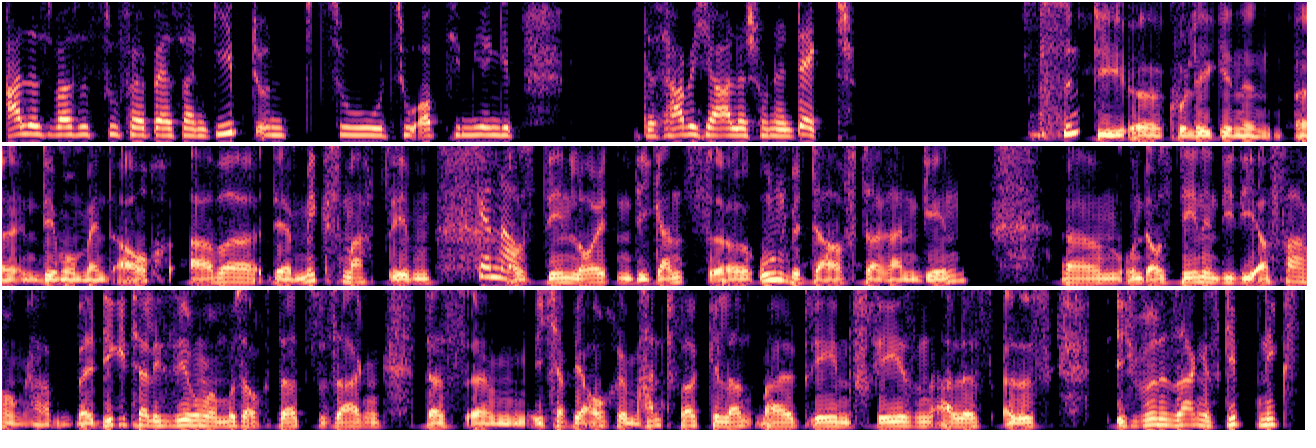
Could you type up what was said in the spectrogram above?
alles, was es zu verbessern gibt und zu, zu optimieren gibt, das habe ich ja alles schon entdeckt. Das sind die äh, Kolleginnen äh, in dem Moment auch, aber der Mix macht es eben genau. aus den Leuten, die ganz äh, unbedarft daran gehen ähm, und aus denen, die die Erfahrung haben. Weil Digitalisierung, man muss auch dazu sagen, dass ähm, ich habe ja auch im Handwerk gelernt, mal drehen, fräsen, alles. Also es, ich würde sagen, es gibt nichts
